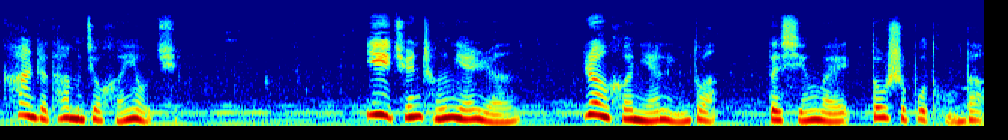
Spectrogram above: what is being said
看着他们就很有趣。一群成年人，任何年龄段的行为都是不同的，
